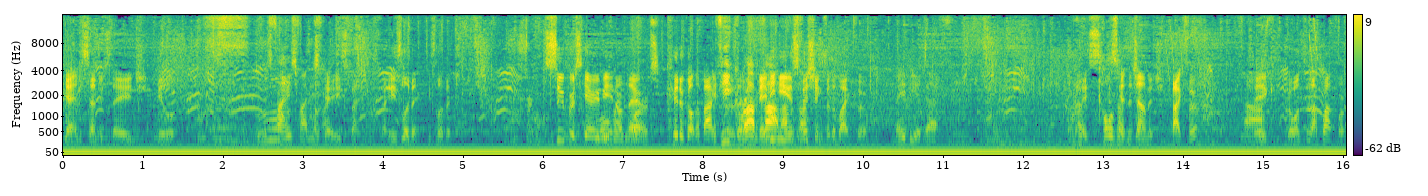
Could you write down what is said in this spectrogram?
get in center stage. Be a little. he's fine. He's fine. He's Okay, fine. he's fine. He's fine. He's living. He's living. Super scary Oh being on there. word. Could have got the back If he grabbed Maybe that, he that is fishing for the back throw. Maybe a death. Nice. Calls out get the jump. damage. Back throw. Nah. Big. Go onto that platform.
